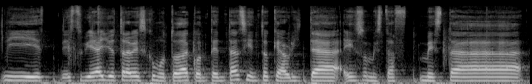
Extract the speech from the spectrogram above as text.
y estuviera yo otra vez como toda contenta. Siento que ahorita eso me está, me está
